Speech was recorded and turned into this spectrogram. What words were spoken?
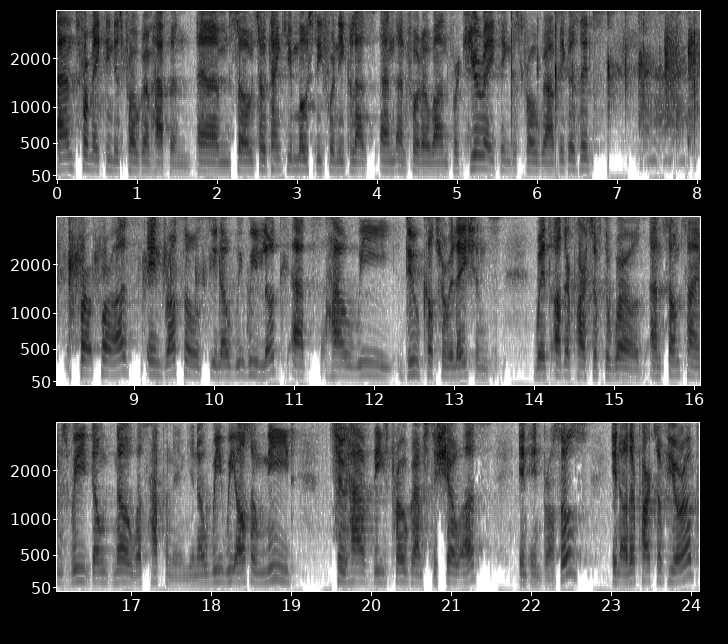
and for making this program happen. Um, so, so thank you mostly for Nicolas and, and for Rawan for curating this program because it's for, for us in Brussels, you know, we, we look at how we do cultural relations with other parts of the world, and sometimes we don't know what's happening. You know, we, we also need to have these programs to show us in, in Brussels, in other parts of Europe,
